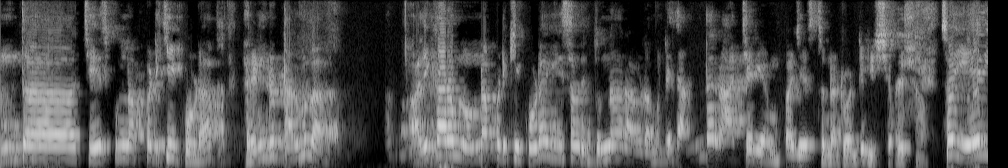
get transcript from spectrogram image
అంత చేసుకున్నప్పటికీ కూడా రెండు టర్ముల అధికారంలో ఉన్నప్పటికీ కూడా ఈసారి దున్నా రావడం అనేది అందరిని ఆశ్చర్యింపజేస్తున్నటువంటి విషయం. విషయం. సో ఏది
